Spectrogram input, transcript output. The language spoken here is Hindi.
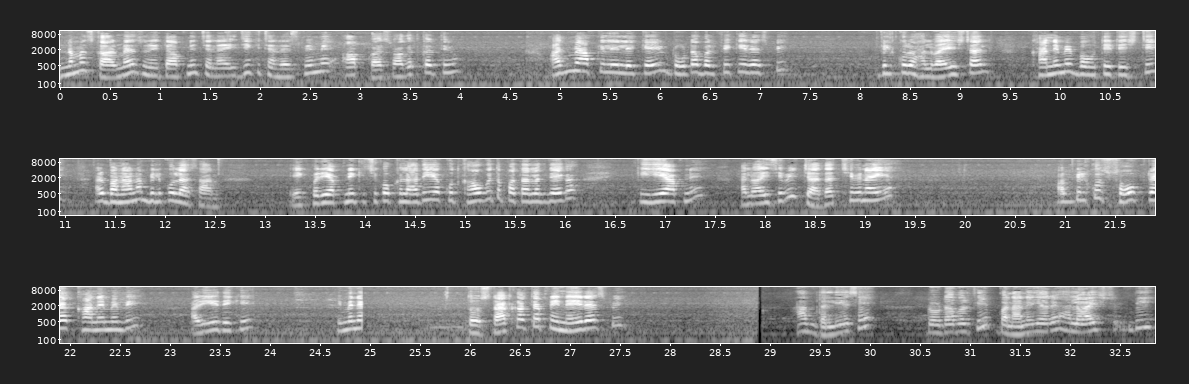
नमस्कार, मैं सुनीता, अपने चेन्नई जी किचन रेसिपी में आपका स्वागत करती हूँ। आज मैं आपके लिए लेके आई डोटा बर्फ़ी की रेसिपी बिल्कुल हलवाई स्टाइल खाने में बहुत ही टेस्टी और बनाना बिल्कुल आसान। एक बार आपने किसी को खिला दी या खुद खाओगे तो पता लग जाएगा कि ये आपने हलवाई से भी ज़्यादा अच्छी बनाई है। और बिल्कुल सॉफ्ट है खाने में भी। और ये देखिए मैंने तो स्टार्ट करते हैं अपनी नई रेसिपी हम दलिए से डोडा बर्फ़ी बनाने जा रहे हैं। हलवाई भी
